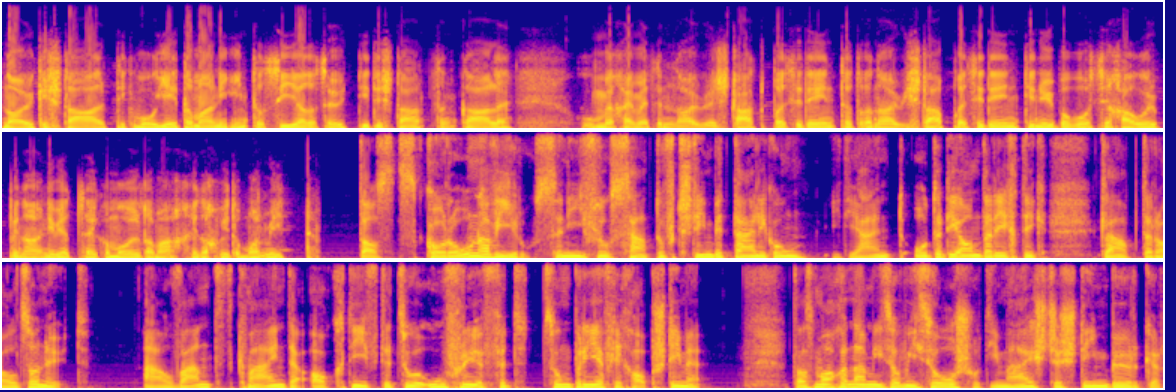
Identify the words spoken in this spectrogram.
Neugestaltung, wo jedermann interessieren sollte in der Stadt St. Gallen. Und wir kommen einen neuen Stadtpräsidenten oder eine neue Stadtpräsidentin über, wo sich auch jemand eine wird sagen, mal, da mache ich doch wieder mal mit. Dass das Coronavirus einen Einfluss hat auf die Stimmbeteiligung in die eine oder die andere Richtung, glaubt er also nicht. Auch wenn die Gemeinden aktiv dazu aufrufen, zum brieflich abstimmen. Das machen nämlich sowieso schon die meisten Stimmbürger.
